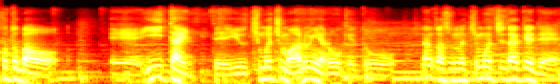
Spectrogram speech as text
言葉をえー、言いたいっていう気持ちもあるんやろうけどなんかその気持ちだけで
